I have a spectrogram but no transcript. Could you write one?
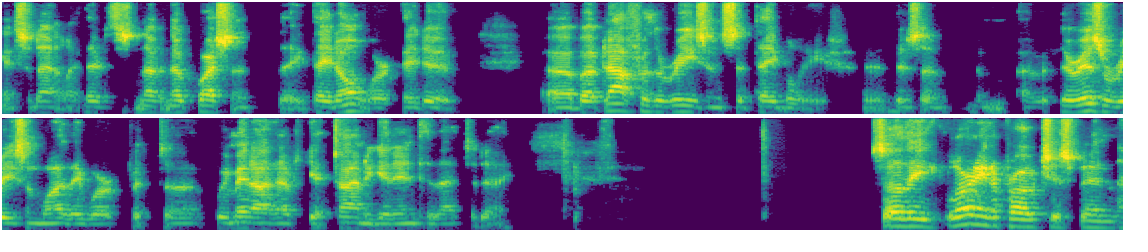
incidentally. There's no, no question they, they don't work, they do uh, but not for the reasons that they believe. There's a, a there is a reason why they work, but uh, we may not have get time to get into that today. So the learning approach has been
